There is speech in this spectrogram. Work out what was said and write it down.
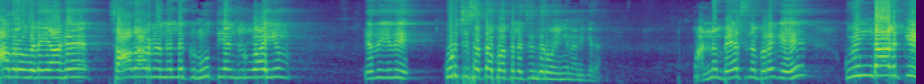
ஆதரவு விலையாக சாதாரண நெல்லுக்கு நூற்றி அஞ்சு ரூபாயும் எது இது குடிச்சு சத்தா பத்து லட்சம் தருவாங்கன்னு நினைக்கிறேன். அண்ணன் பேசின பிறகு குவிண்டாலுக்கு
